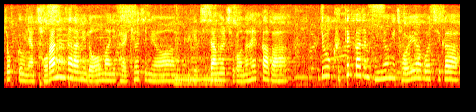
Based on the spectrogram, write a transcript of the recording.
조금 그냥 저라는 사람이 너무 많이 밝혀지면 그게 음. 지장을 주거나 할까봐 그리고 그때까진 분명히 저희 아버지가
